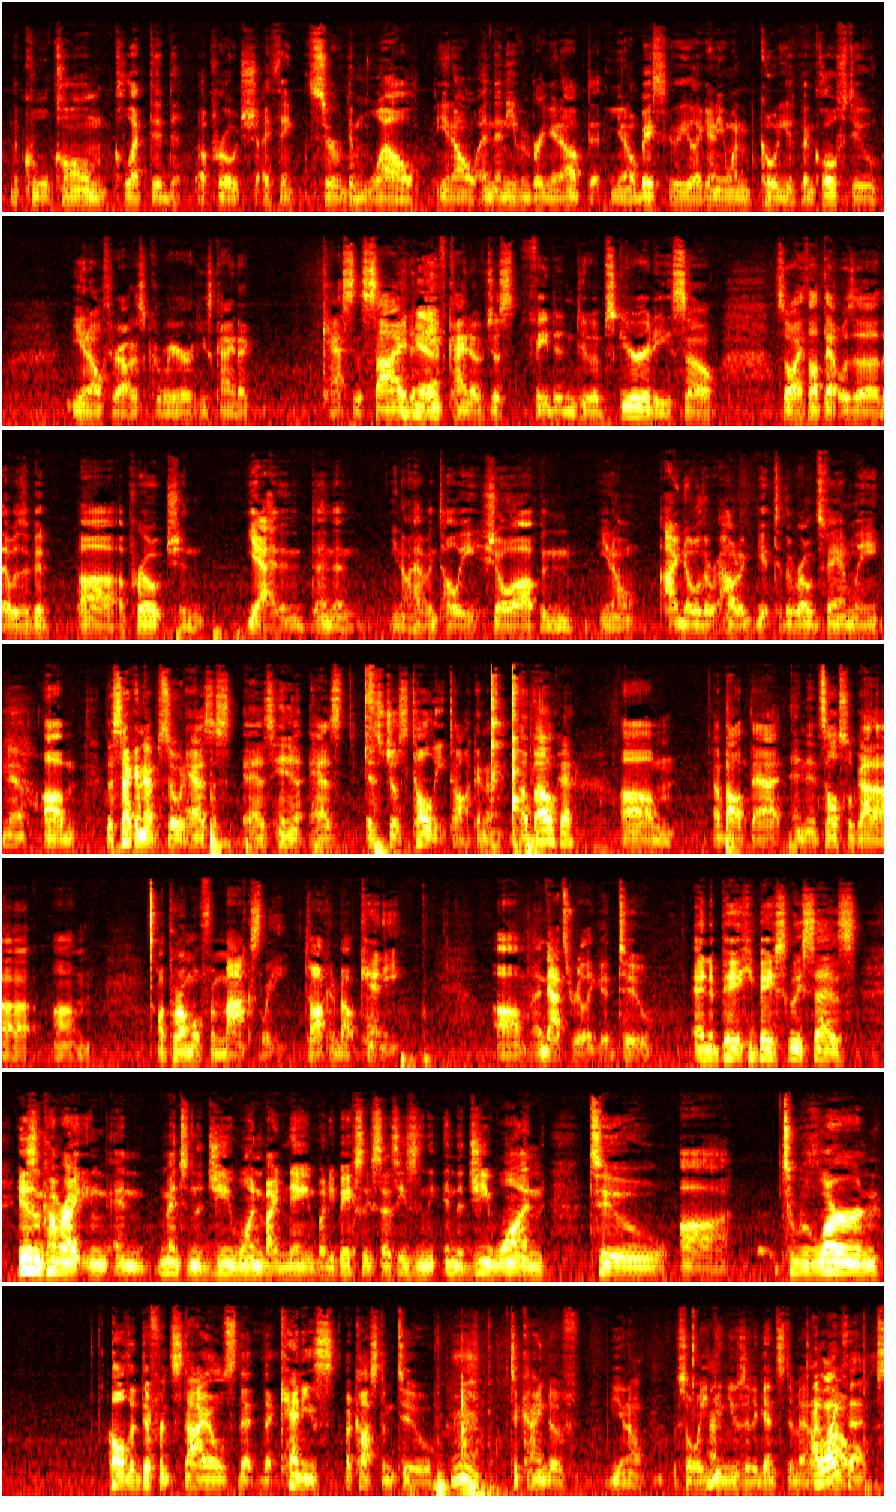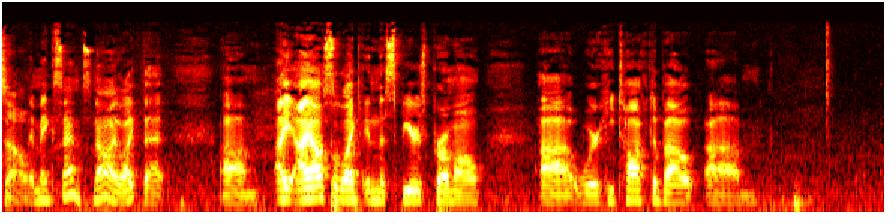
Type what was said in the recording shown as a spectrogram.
the cool, calm, collected approach. I think served him well. You know, and then even bringing up that you know, basically like anyone Cody has been close to, you know, throughout his career, he's kind of cast aside, and Yeah. they've kind of just faded into obscurity. So, so I thought that was a that was a good uh, approach, and yeah, and, and then you know having Tully show up, and you know I know the, how to get to the Rhodes family. Yeah. Um, the second episode has has him has is just Tully talking about okay. um, about that, and it's also got a um, a promo from Moxley talking about Kenny, um, and that's really good too. And it, ba- he basically says he doesn't come right and, and mention the G one by name, but he basically says he's in the, in the G one to uh, to learn all the different styles that that Kenny's accustomed to, to kind of you know so he can use it against him at I like out. that. So That makes sense. No, I like that. Um, I I also liked in the Spears promo uh, where he talked about um,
